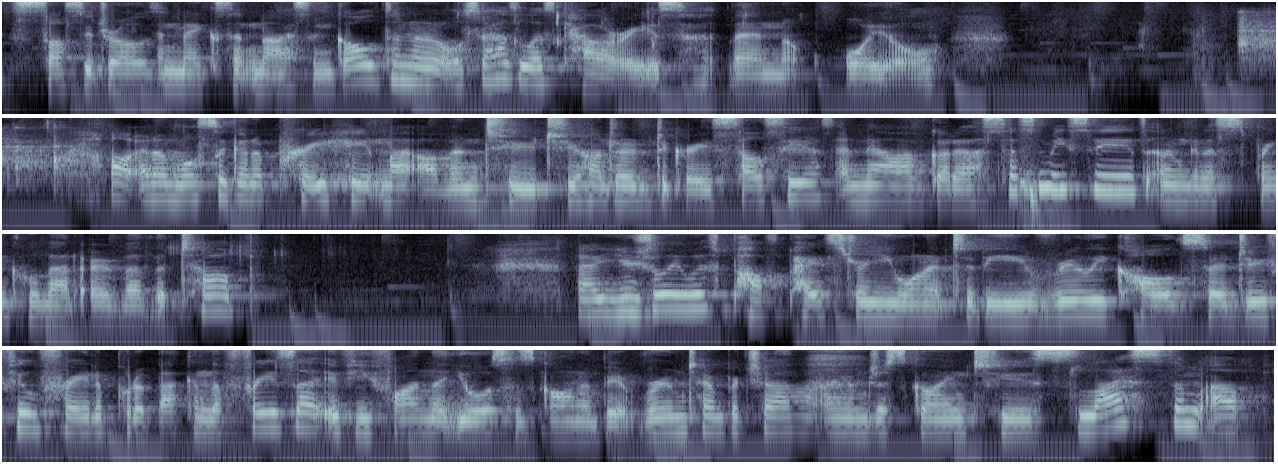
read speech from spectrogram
sausage rolls and makes it nice and golden and it also has less calories than oil. Oh, and I'm also gonna preheat my oven to 200 degrees Celsius. And now I've got our sesame seeds and I'm gonna sprinkle that over the top. Now usually with puff pastry you want it to be really cold so do feel free to put it back in the freezer if you find that yours has gone a bit room temperature. I am just going to slice them up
